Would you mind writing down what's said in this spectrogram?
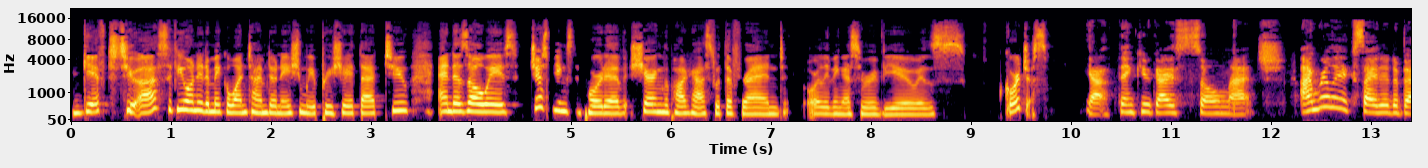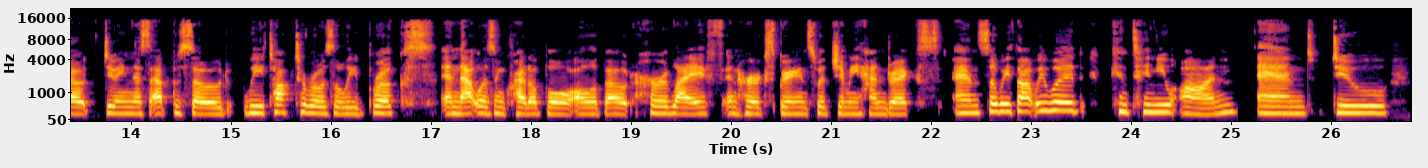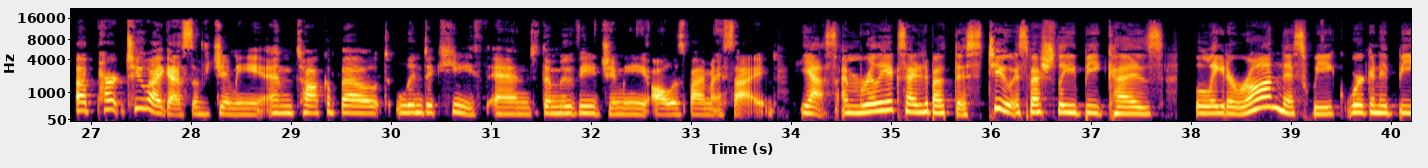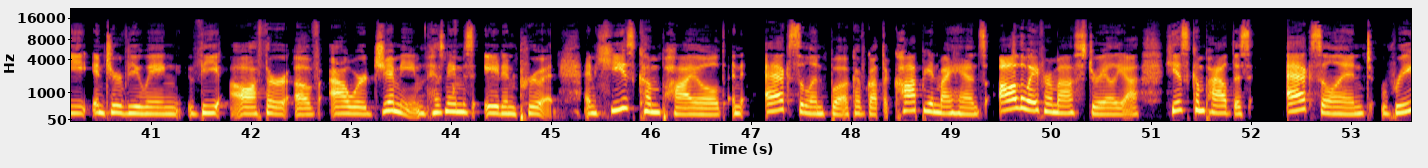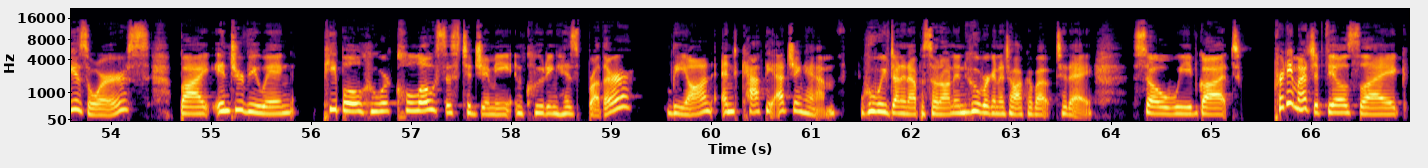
gift to us. If you wanted to make a one time donation, we appreciate that too. And as always, just being supportive, sharing the podcast with a friend, or leaving us a review is gorgeous. Yeah, thank you guys so much. I'm really excited about doing this episode. We talked to Rosalie Brooks, and that was incredible, all about her life and her experience with Jimi Hendrix. And so we thought we would continue on and do a part two, I guess, of Jimi and talk about Linda Keith and the movie Jimi All Is By My Side. Yes, I'm really excited about this too, especially because later on this week, we're going to be interviewing the author of Our Jimi. His name is Aidan Prewett, and he's compiled an excellent book. I've got the copy in my hands all the way from Australia. He has compiled this excellent resource by interviewing people who were closest to Jimi, including his brother, Leon, and Kathy Etchingham, who we've done an episode on and who we're going to talk about today. So we've got pretty much, it feels like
